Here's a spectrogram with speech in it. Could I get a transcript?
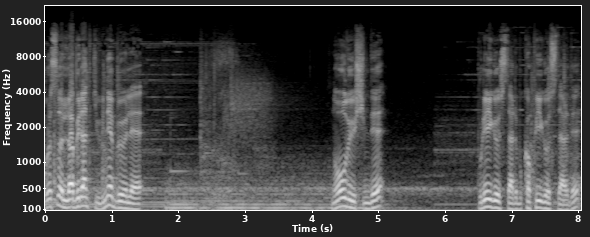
Burası da labirent gibi ne böyle? Ne oluyor şimdi? Burayı gösterdi, bu kapıyı gösterdi.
